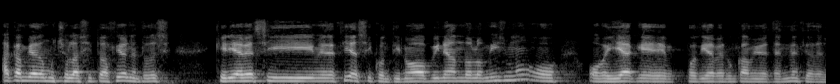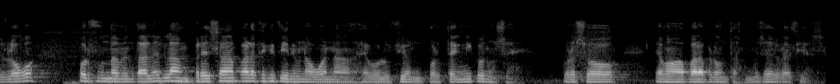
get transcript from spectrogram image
ha cambiado mucho la situación. Entonces quería ver si me decía si continuaba opinando lo mismo o veía que podía haber un cambio de tendencia. Desde luego, por fundamentales, la empresa parece que tiene una buena evolución. Por técnico, no sé. Por eso llamaba para preguntar. Muchas gracias.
